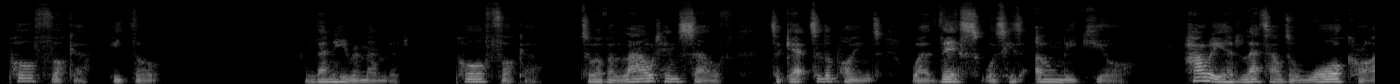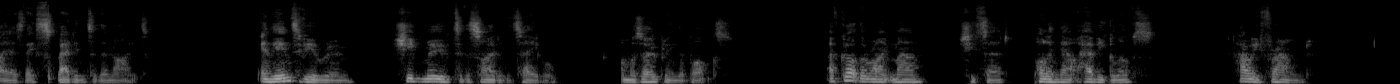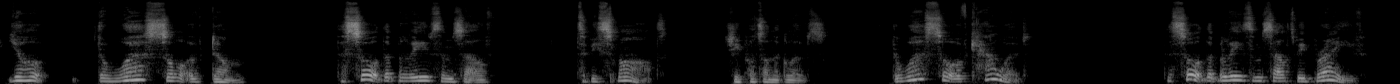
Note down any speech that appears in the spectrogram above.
Poor fucker, he'd thought. And then he remembered. Poor fucker, to have allowed himself to get to the point where this was his only cure. Harry had let out a war cry as they sped into the night. In the interview room, She'd moved to the side of the table and was opening the box. I've got the right man, she said, pulling out heavy gloves. Harry frowned. You're the worst sort of dumb. The sort that believes themselves to be smart. She put on the gloves. The worst sort of coward. The sort that believes themselves to be brave.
